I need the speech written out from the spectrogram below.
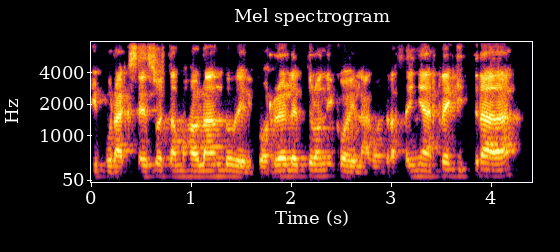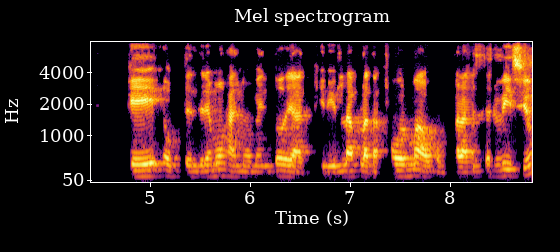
y por acceso estamos hablando del correo electrónico y la contraseña registrada que obtendremos al momento de adquirir la plataforma o comprar el servicio.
